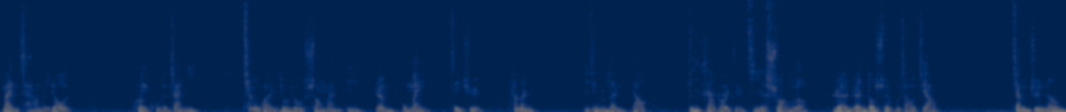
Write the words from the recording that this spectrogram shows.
漫长又困苦的战役。枪管悠悠霜满地，人不寐。这句他们已经冷到地上都已经结霜了，人人都睡不着觉。将军呢，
